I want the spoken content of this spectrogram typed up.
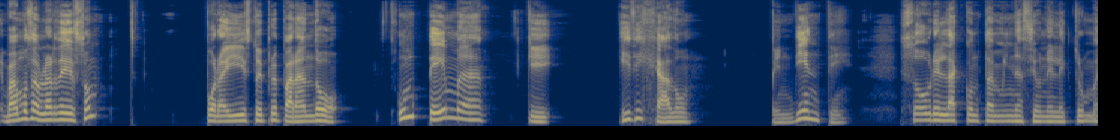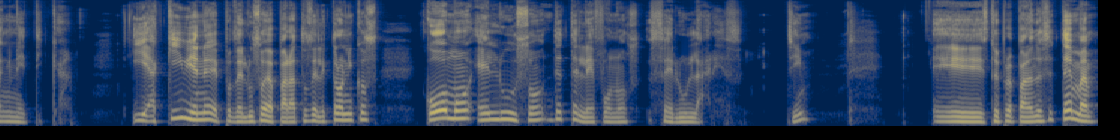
Vamos a hablar de eso. Por ahí estoy preparando un tema que he dejado pendiente sobre la contaminación electromagnética. Y aquí viene pues, del uso de aparatos electrónicos como el uso de teléfonos celulares. ¿sí? Eh, estoy preparando ese tema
